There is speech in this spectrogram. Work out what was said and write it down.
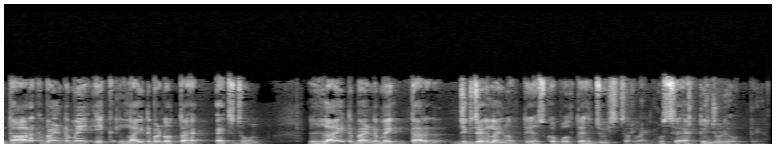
डार्क बैंड में एक लाइट बैंड होता है एच जोन। लाइट बैंड में एक डार्क जिगजैग लाइन होती है, उसको बोलते हैं ज्विस्टर लाइन। उससे एक्टिन जुड़े होते हैं।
